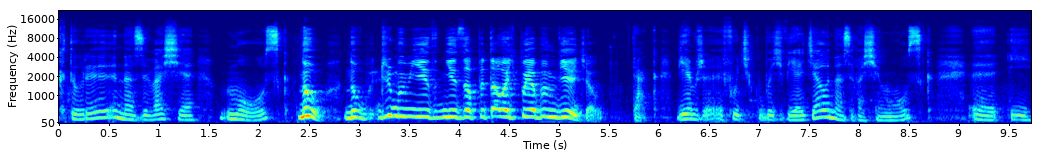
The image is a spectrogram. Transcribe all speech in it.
który nazywa się mózg. No, no, czemu mnie nie, nie zapytałaś, bo ja bym wiedział. Tak, wiem, że Fućku byś wiedział, nazywa się mózg y, i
